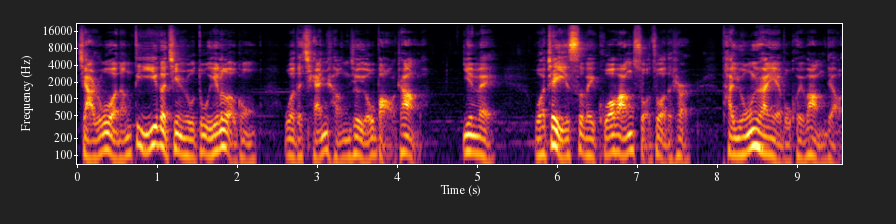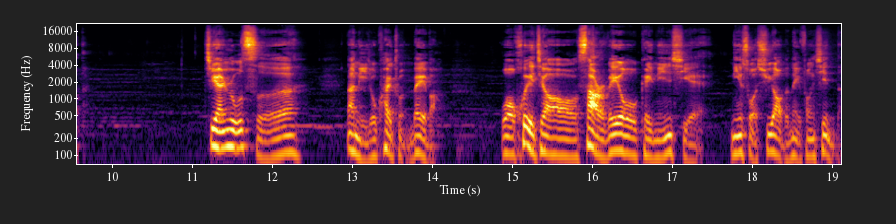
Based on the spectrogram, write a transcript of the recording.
假如我能第一个进入杜伊勒宫，我的前程就有保障了，因为我这一次为国王所做的事儿，他永远也不会忘掉的。既然如此，那你就快准备吧。我会叫萨尔维欧给您写你所需要的那封信的，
